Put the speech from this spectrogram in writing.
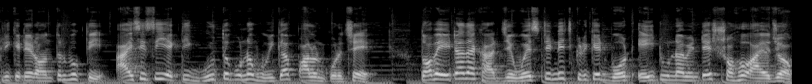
ক্রিকেটের অন্তর্ভুক্তি আইসিসি একটি গুরুত্বপূর্ণ ভূমিকা পালন করেছে। তবে এটা দেখার যে ওয়েস্ট ইন্ডিজ ক্রিকেট বোর্ড এই টুর্নামেন্টের সহ আয়োজক।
